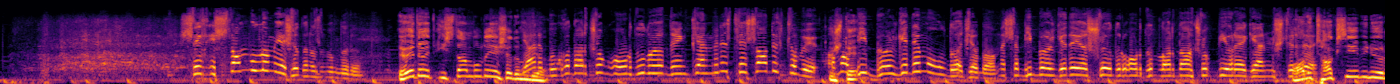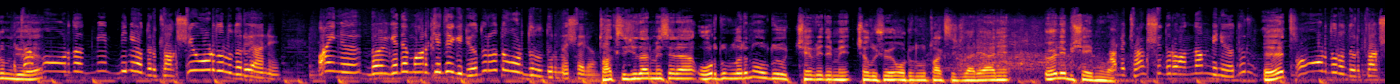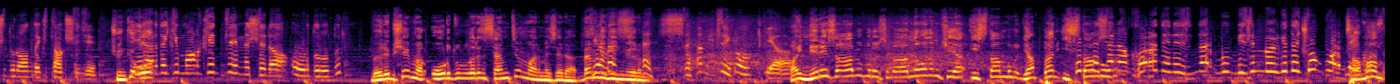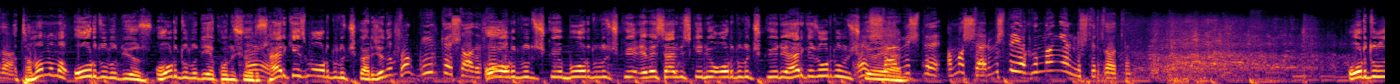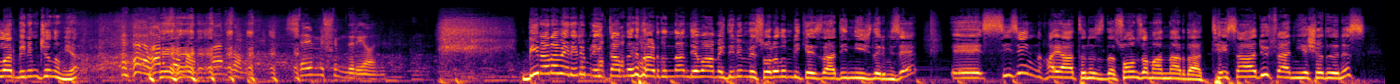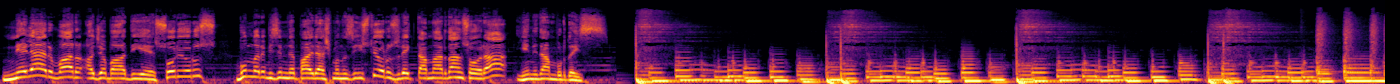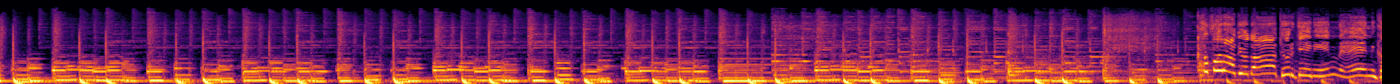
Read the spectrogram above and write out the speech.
Siz İstanbul'da mı yaşadınız bunları? Evet evet İstanbul'da yaşadım Yani diyor. bu kadar çok orduluya denk gelmeniz tesadüf tabii. Ama İşte- bir bölgede mi oldu acaba? Mesela bir bölgede yaşıyordur ordular daha çok bir araya gelmiştir Abi de. taksiye biniyorum diyor Tam ya. orada bi- biniyordur taksiye orduludur yani. Aynı bölgede markete gidiyordur o da orduludur mesela. Taksiciler mesela orduluların olduğu çevrede mi çalışıyor ordulu taksiciler? Yani öyle bir şey mi var? Abi taksi durağından biniyordur. Evet. O orduludur taksi durağındaki taksici. Çünkü o- İlerideki market de mesela orduludur. Böyle bir şey mi var? Orduluların semti mi var mesela? Ben mi bilmiyorum. Semti yok ya. Ay neresi abi burası ben anlamadım ki ya. İstanbul. Ya ben Şimdi İstanbul... mesela Karadenizliler bu bizim bölgede çok var Tamam Beykoz'da. tamam ama ordulu diyoruz. Ordulu diye konuşuyoruz. Evet. Herkes mi ordulu çıkar canım? Çok büyük tesadüf. O evet. ordulu çıkıyor, bu ordulu çıkıyor, eve servis geliyor, ordulu çıkıyor diyor. Herkes ordulu çıkıyor yani. servis de, ama servis de yakından gelmiştir zaten. Ordulular benim canım ya. her zaman her zaman. Sevmişimdir yani. Bir ara verelim reklamların ardından devam edelim ve soralım bir kez daha dinleyicilerimize. Ee, sizin hayatınızda son zamanlarda tesadüfen yaşadığınız neler var acaba diye soruyoruz. Bunları bizimle paylaşmanızı istiyoruz. Reklamlardan sonra yeniden buradayız.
